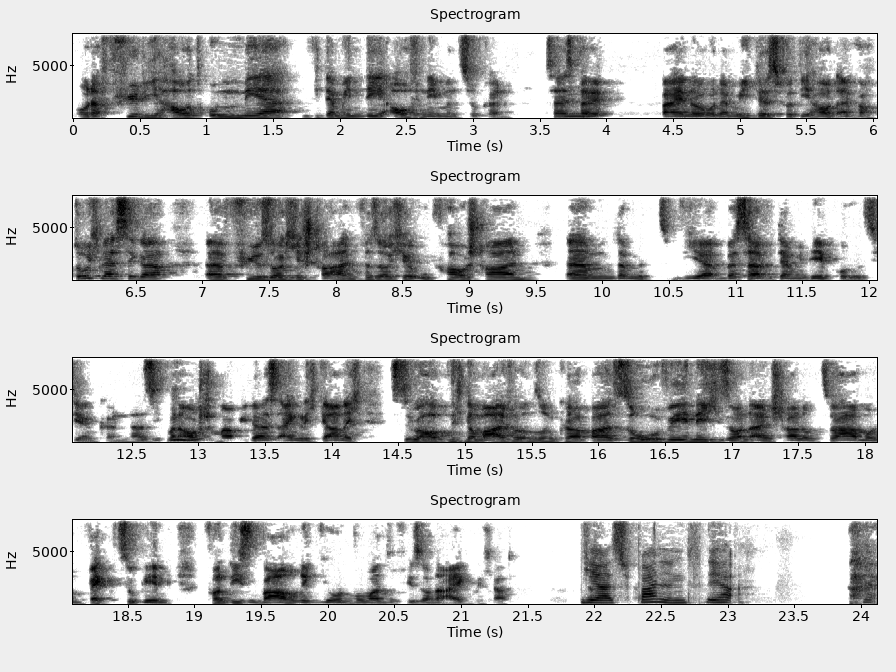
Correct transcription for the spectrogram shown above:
oder für die Haut, um mehr Vitamin D aufnehmen zu können. Das heißt, mhm. bei bei Neurodermitis wird die Haut einfach durchlässiger äh, für solche Strahlen, für solche UV-Strahlen, ähm, damit wir besser Vitamin D produzieren können. Da sieht man mhm. auch schon mal wieder, ist eigentlich gar nicht, ist überhaupt nicht normal für unseren Körper, so wenig Sonneneinstrahlung zu haben und wegzugehen von diesen warmen Regionen, wo man so viel Sonne eigentlich hat. Ja, ja ist spannend, ja. ja.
